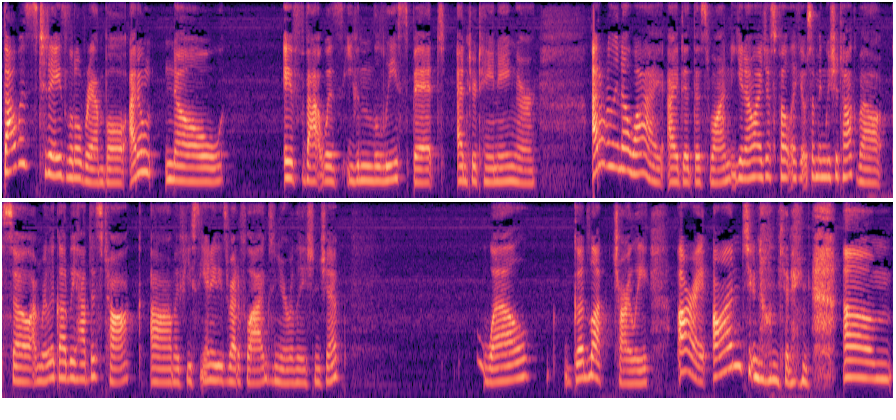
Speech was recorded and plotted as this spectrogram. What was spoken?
that was today's little ramble. I don't know if that was even the least bit entertaining or I don't really know why I did this one. You know, I just felt like it was something we should talk about. So I'm really glad we had this talk. Um, if you see any of these red flags in your relationship, well, good luck, Charlie. All right, on to no, I'm kidding. Um,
